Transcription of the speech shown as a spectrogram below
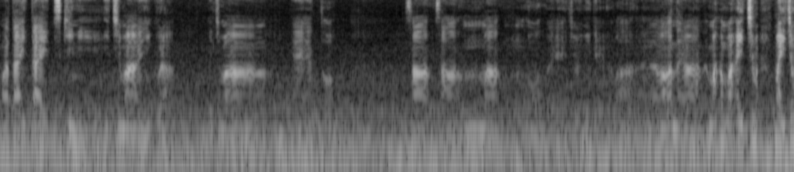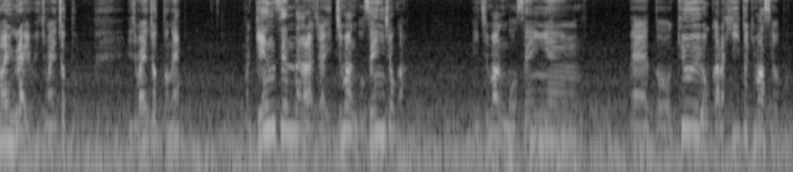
まあ、大体月に1万いくら ?1 万えっ、と、3、3万、かんないわかんない。まあまあ1万、まあ1万円ぐらいよ。1万円ちょっと。1万円ちょっとね。まあ、厳選だからじゃあ1万5千円にしようか。1万5千円、えっ、ー、と、給与から引いときますよと。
